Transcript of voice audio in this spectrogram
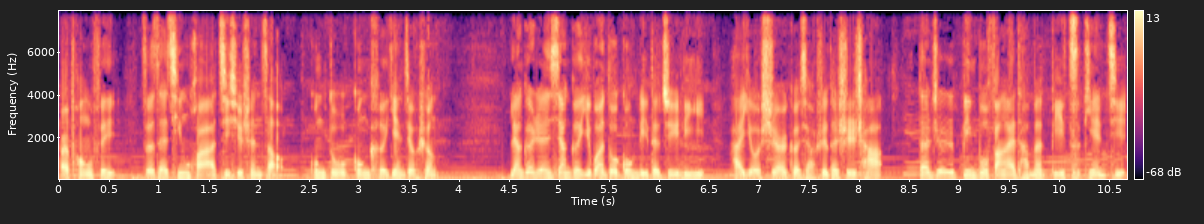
而鹏飞则在清华继续深造，攻读工科研究生。两个人相隔一万多公里的距离，还有十二个小时的时差，但这并不妨碍他们彼此惦记。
